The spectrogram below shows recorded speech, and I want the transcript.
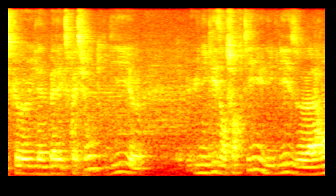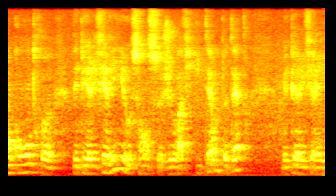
puisqu'il y a une belle expression qui dit une église en sortie, une église à la rencontre des périphéries, au sens géographique du terme peut-être, mais périphéries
